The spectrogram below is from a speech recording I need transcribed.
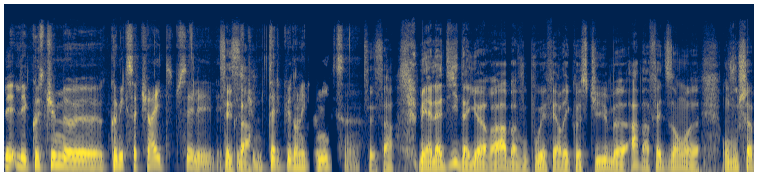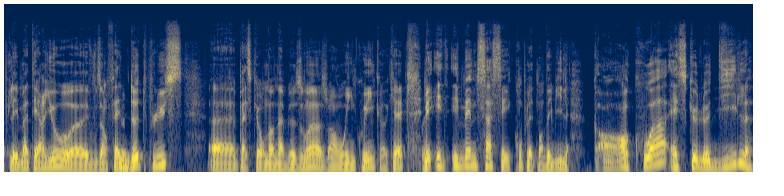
Les, les, costumes euh, comics accurate, tu sais les, costumes ça. tels que dans les comics. C'est ça. Mais elle a dit d'ailleurs ah bah vous pouvez faire des costumes. Ah bah faites-en. on vous chope les matériaux et vous en faites mm. deux de plus parce qu'on en a besoin. Genre wink wink, ok. Mais et, et même ça c'est complètement débile en, en quoi est-ce que le deal,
